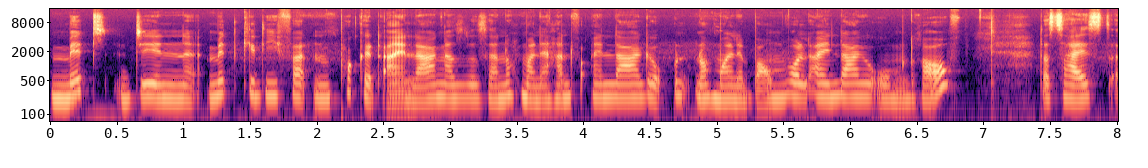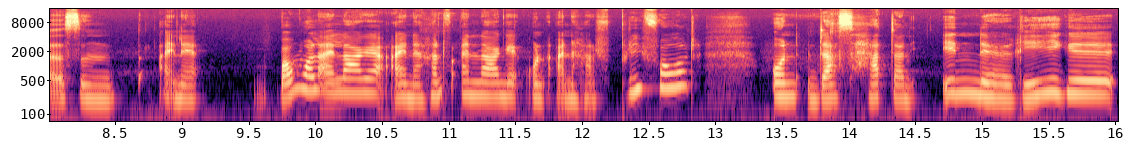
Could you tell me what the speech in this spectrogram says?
mit den mitgelieferten Pocket-Einlagen. Also das ist ja nochmal eine Hanfeinlage und nochmal eine Baumwolleinlage obendrauf. Das heißt, es sind eine Baumwolleinlage, eine Hanfeinlage und eine Hanf-Prefold. Und das hat dann in der Regel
